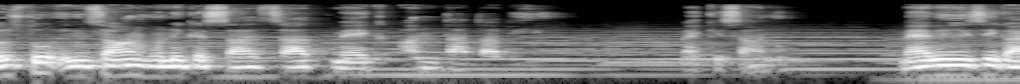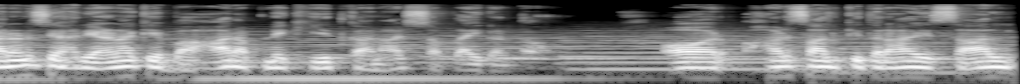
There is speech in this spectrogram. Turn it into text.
दोस्तों, इंसान होने के साथ साथ मैं एक अन्नदाता भी हूँ, मैं किसान हूँ। मैं भी इसी कारण से हरियाणा के बाहर अपने खेत का अनाज सप्लाई करता हूँ। और हर साल की तरह इस साल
